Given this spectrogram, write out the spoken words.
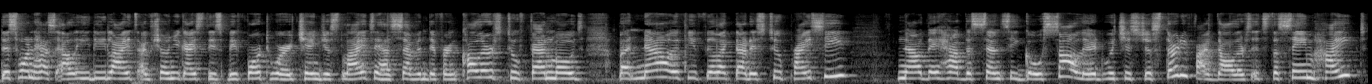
This one has LED lights. I've shown you guys this before to where it changes lights. It has seven different colors, two fan modes. But now if you feel like that is too pricey, now they have the Scentsy Go Solid, which is just $35. It's the same height.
